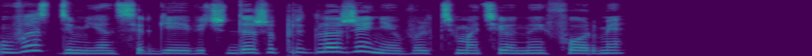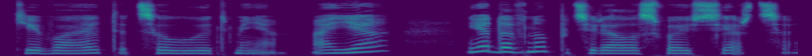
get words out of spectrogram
У вас, Демьян Сергеевич, даже предложение в ультимативной форме. Кивает и целует меня. А я... Я давно потеряла свое сердце.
